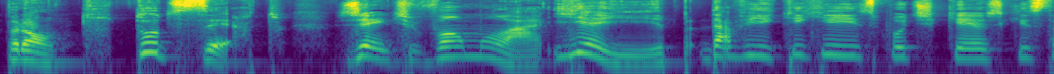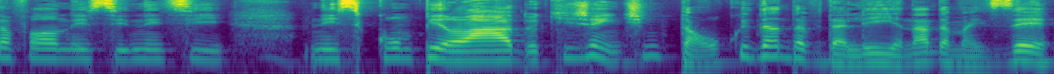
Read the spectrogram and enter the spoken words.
Pronto, tudo certo. Gente, vamos lá. E aí, Davi, o que, que é esse podcast que está falando nesse, nesse, nesse compilado aqui? Gente, então, cuidando da vida alheia nada mais é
